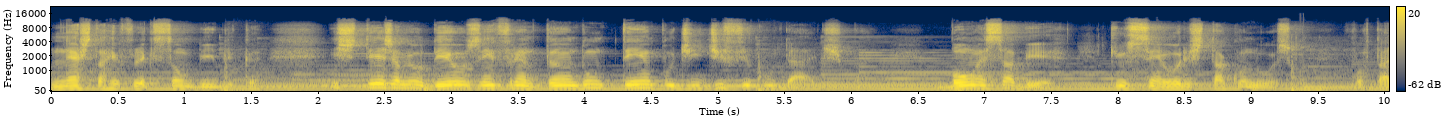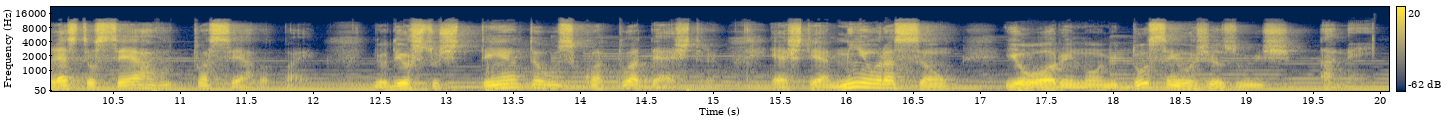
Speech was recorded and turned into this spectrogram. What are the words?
nesta reflexão bíblica, esteja, meu Deus, enfrentando um tempo de dificuldades, Pai. Bom é saber que o Senhor está conosco. Fortalece teu servo, tua serva, Pai. Meu Deus, sustenta-os com a tua destra esta é a minha oração e eu oro em nome do Senhor Jesus. Amém.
